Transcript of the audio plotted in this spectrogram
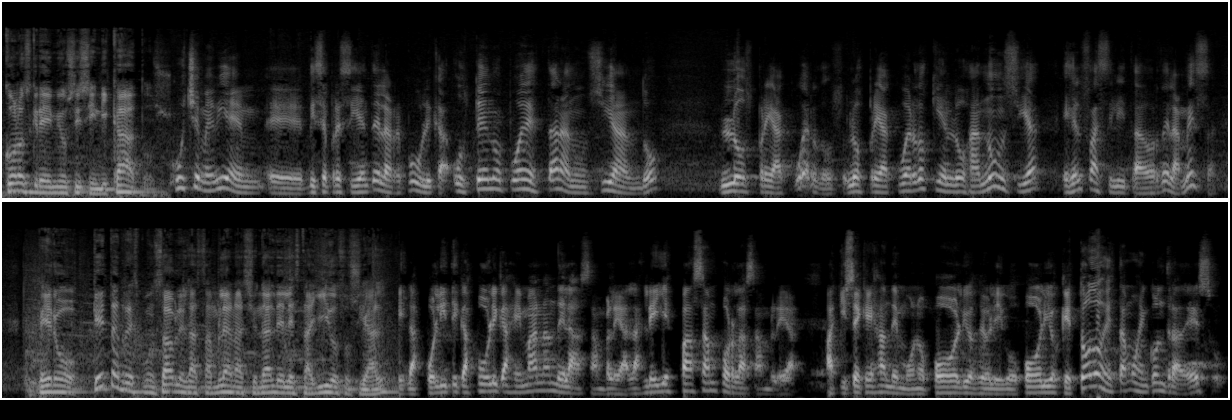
con los gremios y sindicatos. Escúcheme bien, eh, vicepresidente de la República. Usted no puede estar anunciando los preacuerdos. Los preacuerdos, quien los anuncia es el facilitador de la mesa. Pero, ¿qué tan responsable es la Asamblea Nacional del estallido social? Las políticas públicas emanan de la Asamblea, las leyes pasan por la Asamblea. Aquí se quejan de monopolios, de oligopolios, que todos estamos en contra de eso,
